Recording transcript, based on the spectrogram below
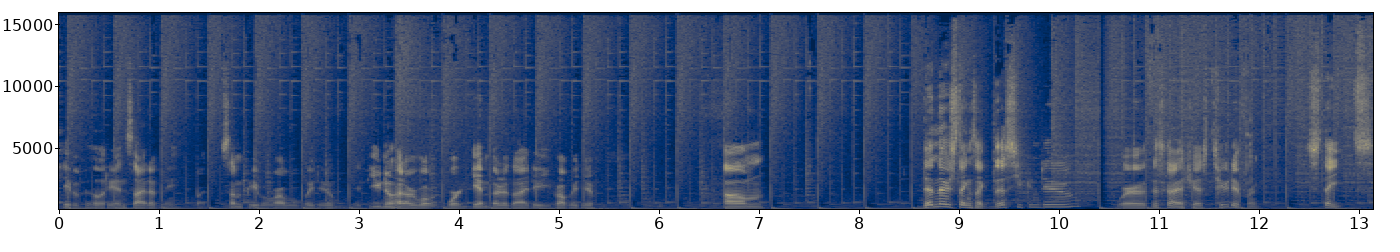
capability inside of me, but some people probably do. If you know how to work, work GIMP better than I do, you probably do. Um, then there's things like this you can do, where this guy actually has two different states.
